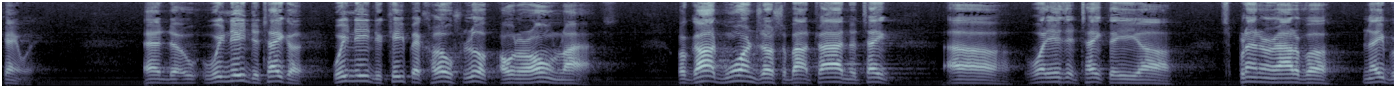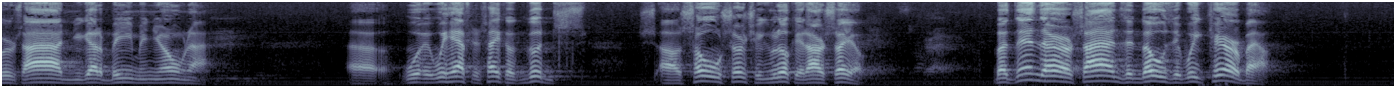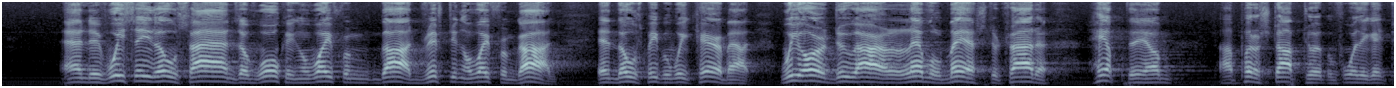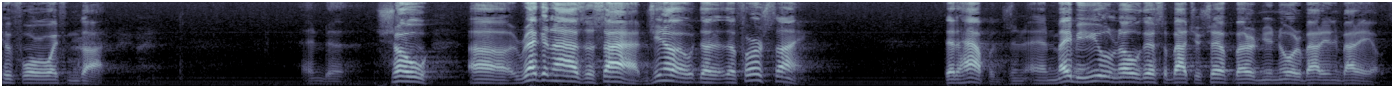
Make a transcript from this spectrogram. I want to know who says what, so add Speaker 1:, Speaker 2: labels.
Speaker 1: can't we? And uh, we need to take a, we need to keep a close look on our own lives. For God warns us about trying to take, uh, what is it, take the uh, splinter out of a neighbor's eye and you got a beam in your own eye. Uh, we, we, have to take a good uh, soul searching look at ourselves. But then there are signs in those that we care about. And if we see those signs of walking away from God, drifting away from God, and those people we care about, we ought to do our level best to try to help them uh, put a stop to it before they get too far away from God. And uh, so uh, recognize the signs. You know, the, the first thing that happens, and, and maybe you'll know this about yourself better than you know it about anybody else.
